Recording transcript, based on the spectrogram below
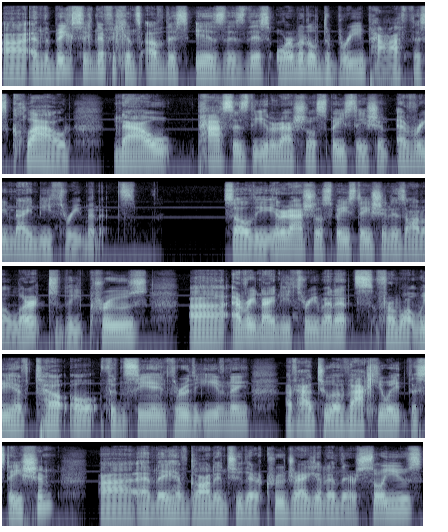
Uh, and the big significance of this is, is this orbital debris path, this cloud, now passes the International Space Station every 93 minutes. So the International Space Station is on alert. The crews uh, every 93 minutes, from what we have oh, been seeing through the evening, have had to evacuate the station. Uh, and they have gone into their Crew Dragon and their Soyuz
